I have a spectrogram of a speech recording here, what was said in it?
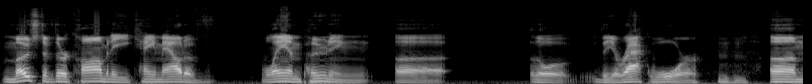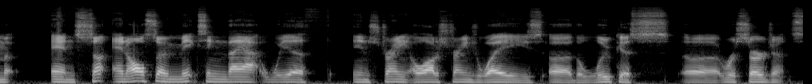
most of their comedy came out of lampooning uh, the the Iraq War, Mm-hmm. um, and so, and also mixing that with in strange a lot of strange ways uh, the Lucas uh, resurgence,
